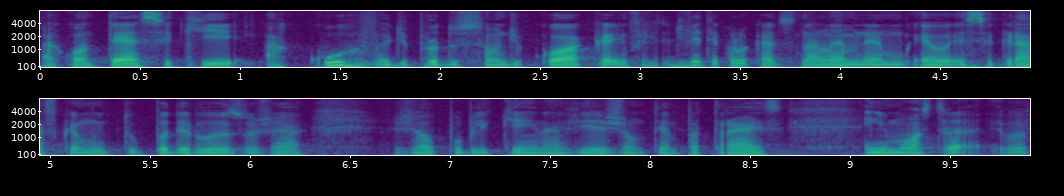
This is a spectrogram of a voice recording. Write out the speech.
Acontece que a curva de produção de coca, eu devia ter colocado isso na lâmina, é esse gráfico é muito poderoso, eu já, já o publiquei na Veja um tempo atrás. Ele mostra, eu vou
